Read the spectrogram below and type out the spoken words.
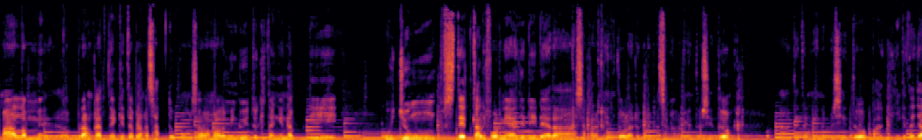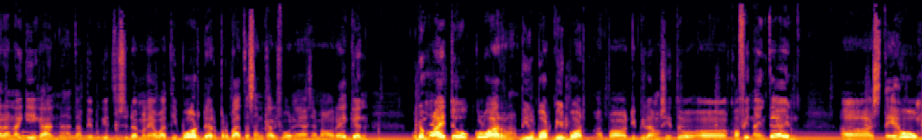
malam eh, berangkatnya kita berangkat Sabtu kalau salah malam minggu itu kita nginep di ujung state California jadi daerah Sacramento lah dekat Sacramento situ. Nah kita nginep di situ paginya kita jalan lagi kan. Nah tapi begitu sudah melewati border perbatasan California sama Oregon udah mulai tuh keluar billboard billboard apa dibilang situ uh, eh, COVID-19 uh, stay home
